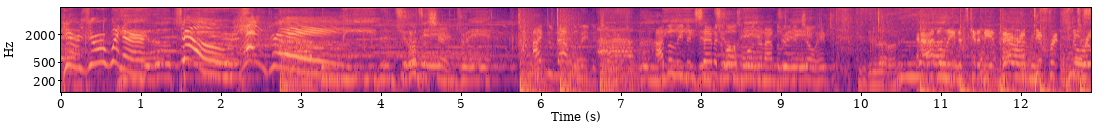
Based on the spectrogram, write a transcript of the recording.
Here's your winner, he Joe. Hendry. Believe in Joe That's a shame. I do not believe in Joe I Hendry. I believe in Santa Joe Claus more than I believe in Hendry. Joe Hendry. 'Cause they love him And I believe it's going to be a very different story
